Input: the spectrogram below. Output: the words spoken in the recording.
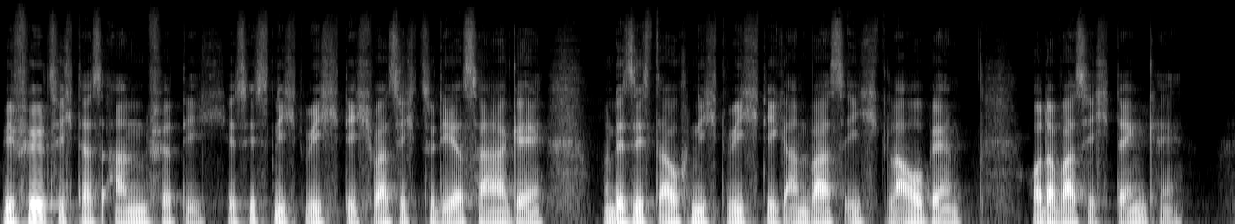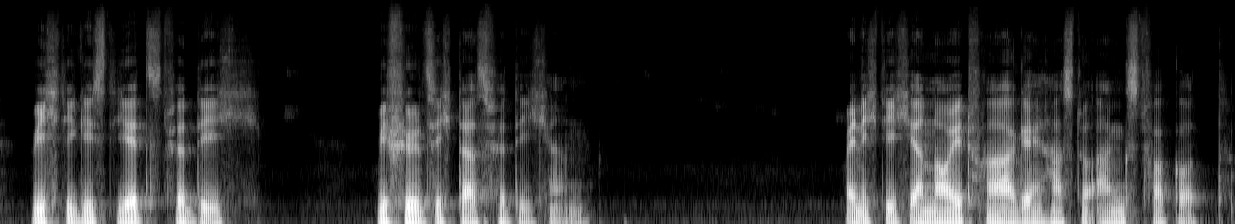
Wie fühlt sich das an für dich? Es ist nicht wichtig, was ich zu dir sage, und es ist auch nicht wichtig, an was ich glaube oder was ich denke. Wichtig ist jetzt für dich, Wie fühlt sich das für dich an? Wenn ich dich erneut frage, hast du Angst vor Gott?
